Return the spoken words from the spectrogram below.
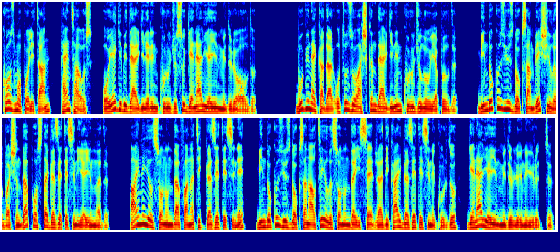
Kozmopolitan, Penthouse, Oya gibi dergilerin kurucusu genel yayın müdürü oldu. Bugüne kadar 30'u aşkın derginin kuruculuğu yapıldı. 1995 yılı başında Posta gazetesini yayınladı. Aynı yıl sonunda Fanatik gazetesini, 1996 yılı sonunda ise Radikal gazetesini kurdu, genel yayın müdürlüğünü yürüttü.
